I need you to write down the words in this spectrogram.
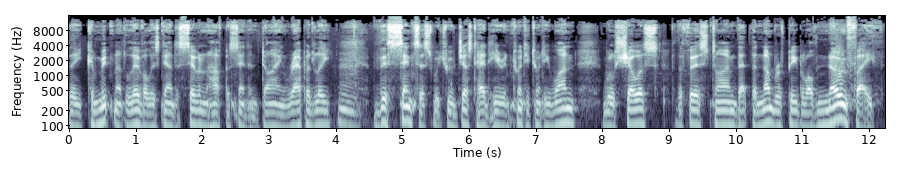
the commitment level is down to 7.5% and dying rapidly. Mm. This census, which we've just had here in 2021, will show us for the first time that the number of people of no faith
